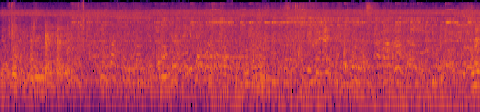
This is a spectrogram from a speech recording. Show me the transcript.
まい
